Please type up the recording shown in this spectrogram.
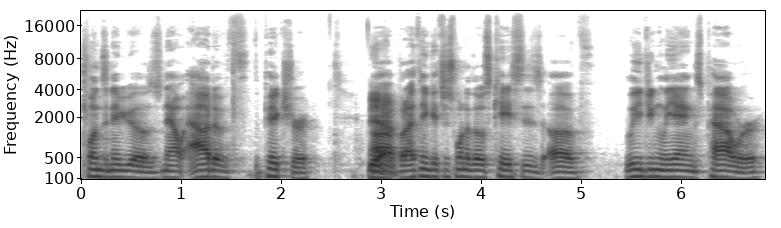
Ponzinibbio is now out of the picture? Yeah. Uh, but I think it's just one of those cases of Li Jingliang's power.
